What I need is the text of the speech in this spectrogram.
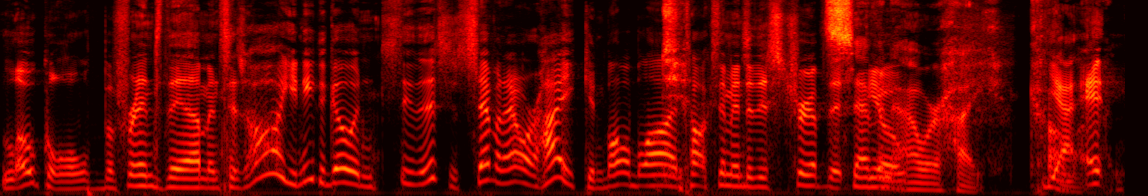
local befriends them and says, "Oh, you need to go and see this is seven hour hike and blah blah blah," and talks them into this trip that Seven you know, hour hike. Come yeah, it,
